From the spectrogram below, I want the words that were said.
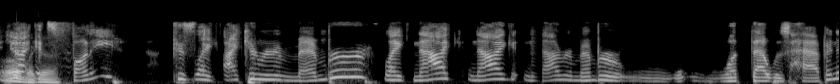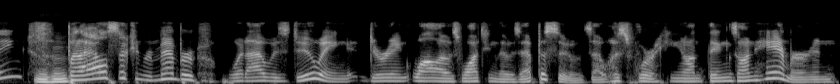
Oh yeah, it's god. funny because like I can remember, like now, I now I now I remember w- what that was happening, Mhm. but I also can remember what I was doing during while I was watching those episodes. I was working on things on Hammer and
